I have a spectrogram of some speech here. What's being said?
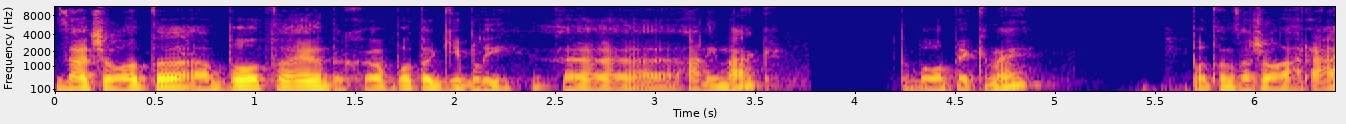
začalo to a bolo to jednoducho, bol to Ghibli uh, animák. To bolo pekné. Potom začala hra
